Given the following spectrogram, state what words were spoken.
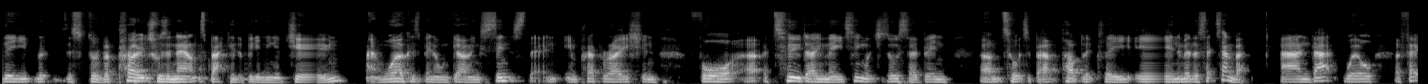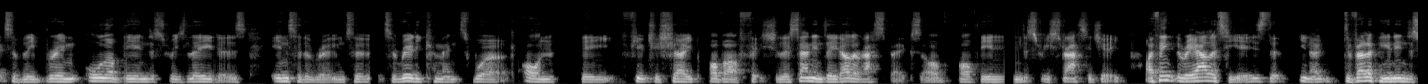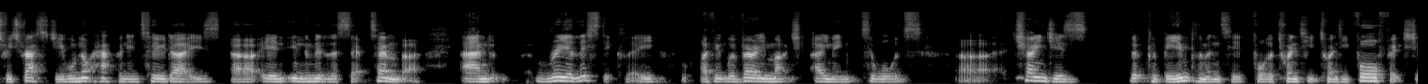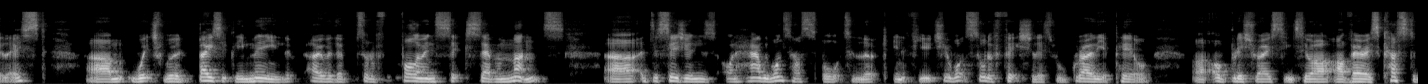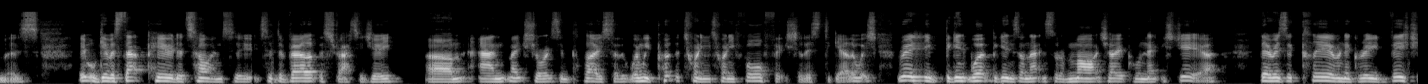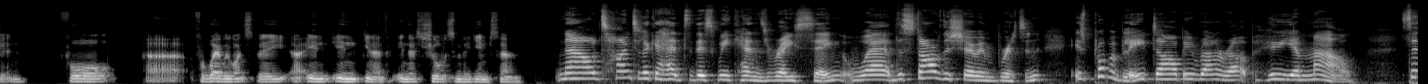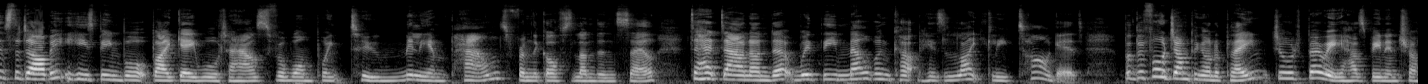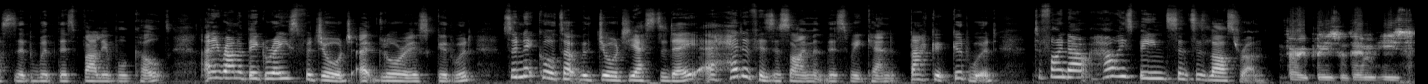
The, the sort of approach was announced back in the beginning of June, and work has been ongoing since then in preparation for uh, a two day meeting, which has also been um, talked about publicly in the middle of September. And that will effectively bring all of the industry's leaders into the room to, to really commence work on the future shape of our fixture list and indeed other aspects of, of the industry strategy. I think the reality is that, you know, developing an industry strategy will not happen in two days uh, in, in the middle of September. And realistically, I think we're very much aiming towards uh, changes that could be implemented for the 2024 fixture list, um, which would basically mean that over the sort of following six, seven months, uh, decisions on how we want our sport to look in the future, what sort of fixture list will grow the appeal uh, of British racing to our, our, various customers. It will give us that period of time to, to develop the strategy um, and make sure it's in place so that when we put the 2024 fixture list together, which really begin work begins on that in sort of March, April next year, there is a clear and agreed vision for uh, for where we want to be uh, in in you know in the short to medium term. Now, time to look ahead to this weekend's racing, where the star of the show in Britain is probably Derby runner-up Hoo Ya Mal. Since the Derby, he's been bought by Gai Waterhouse for £1.2 million from the Goffs London sale to head down under with the Melbourne Cup his likely target. But before jumping on a plane, George Boughey has been entrusted with this valuable colt, and he ran a big race for George at Glorious Goodwood. So Nick caught up with George yesterday, ahead of his assignment this weekend, back at Goodwood, to find out how he's been since his last run. Very pleased with him. He's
